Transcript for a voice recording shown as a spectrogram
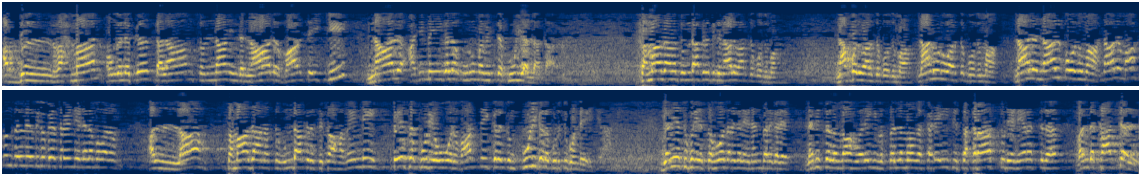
அப்துல் ரஹ்மான் உங்களுக்கு சலாம் சொன்னான் இந்த நாலு வார்த்தைக்கு நாலு அடிமைகளை உருமவித்த கூலி அல்லாத்தார். சமாதானத்தை உண்டாக்குறதுக்கு நாலு வார்த்தை போதுமா? நாற்பது வார்த்தை போதுமா? நானூறு வார்த்தை போதுமா? நாலு நாள் போதுமா? நாலு மாசம் செல்றதுக்கு பேச வேண்டிய நிலைமை வரும். அல்லாஹ் சமாதானத்தை உண்டாக்குறதுக்காக வேண்டி பேசக்கூடிய ஒவ்வொரு வார்த்தைகளுக்கும் கூலிகளை கொடுத்து கொண்டே இருக்கிறார். கணியத்துக்குரிய சகோதரர்களே நண்பர்களே நபிசல்லாஹு அலஹி வசல்லமாக கடைசி சக்கராத்துடைய நேரத்துல வந்த காற்றல்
